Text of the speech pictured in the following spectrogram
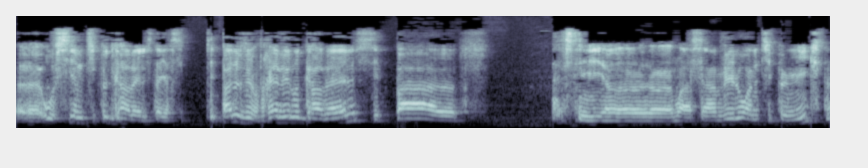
euh, aussi un petit peu de gravel. C'est-à-dire c'est pas le vrai vélo de gravel, c'est pas c'est euh, voilà, c'est un vélo un petit peu mixte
